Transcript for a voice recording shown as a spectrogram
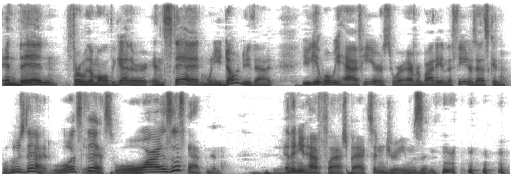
and then throw them all together. Instead, when you don't do that, you get what we have here, so where everybody in the theater is asking, well, who's that? What's this? Why is this happening? And then you have flashbacks and dreams and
